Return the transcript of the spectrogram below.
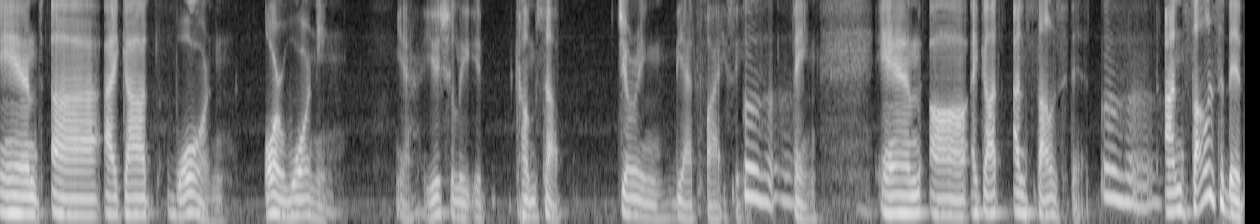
And uh, I got warn or warning Yeah, usually it comes up during the advising Mm-hmm. thing. And uh, I got unsolicited. Mm-hmm. Unsolicited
